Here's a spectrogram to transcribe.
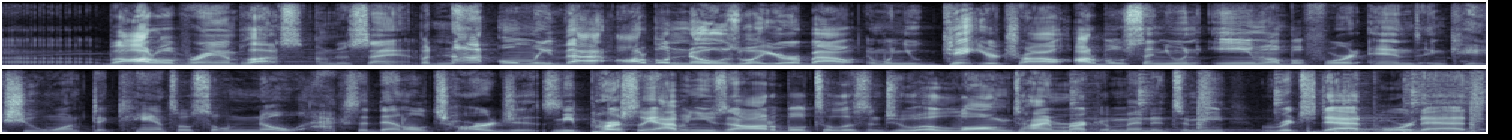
Uh, but Audible Premium Plus, I'm just saying. But not only that, Audible knows what you're about, and when you get your trial, Audible will send you an email before it ends in case you want to cancel, so no accidental charges. Me personally, I've been using Audible to listen to a long time recommended to me, Rich Dad Poor Dad,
